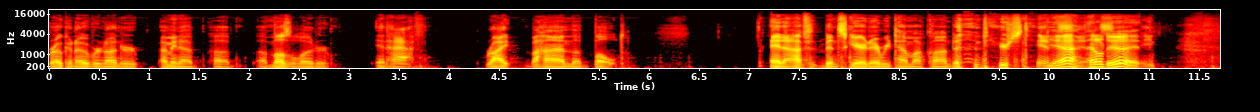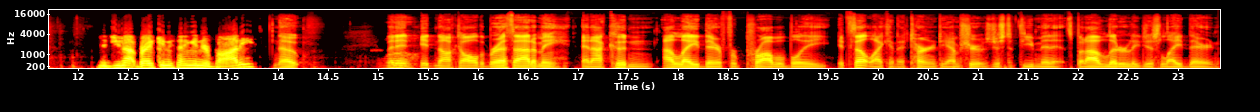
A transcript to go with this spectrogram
broken over and under. I mean a a, a muzzle loader in half, right behind the bolt. And I've been scared every time I've climbed a deer stand. Yeah, that'll since. do I it. mean, Did you not break anything in your body? nope. But it, Whoa. it knocked all the breath out of me, and I couldn't. I laid there for probably, it felt like an eternity. I'm sure it was just a few minutes, but I literally just laid there and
